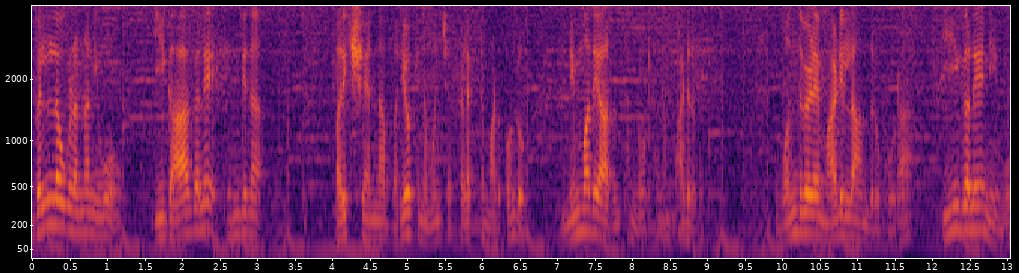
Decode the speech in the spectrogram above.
ಇವೆಲ್ಲವುಗಳನ್ನು ನೀವು ಈಗಾಗಲೇ ಹಿಂದಿನ ಪರೀಕ್ಷೆಯನ್ನು ಬರೆಯೋಕ್ಕಿಂತ ಮುಂಚೆ ಕಲೆಕ್ಟ್ ಮಾಡಿಕೊಂಡು ನಿಮ್ಮದೇ ಆದಂಥ ನೋಟ್ಸನ್ನು ಮಾಡಿರಬೇಕು. ಒಂದು ವೇಳೆ ಮಾಡಿಲ್ಲ ಅಂದರೂ ಕೂಡ ಈಗಲೇ ನೀವು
